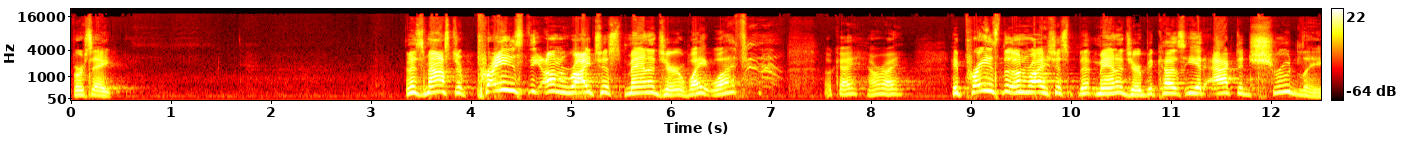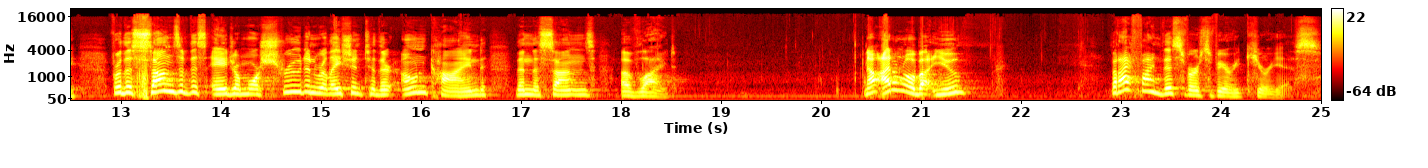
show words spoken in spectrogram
Verse 8. And his master praised the unrighteous manager. Wait, what? Okay, all right. He praised the unrighteous manager because he had acted shrewdly. For the sons of this age are more shrewd in relation to their own kind than the sons of light. Now, I don't know about you, but I find this verse very curious.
